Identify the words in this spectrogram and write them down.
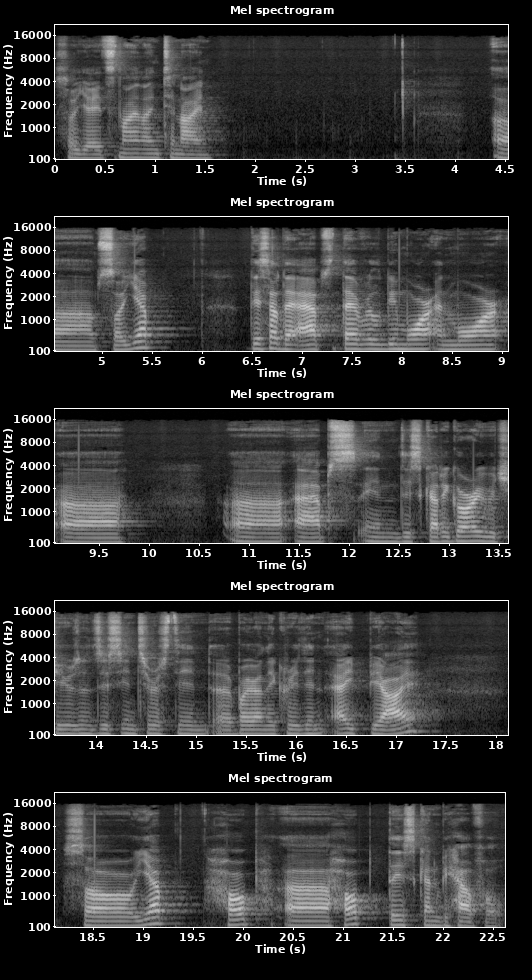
So yeah it's 9.99 uh, so yep. These are the apps. There will be more and more uh, uh, apps in this category which using this interesting uh, bionic reading API so yep hope uh, hope this can be helpful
